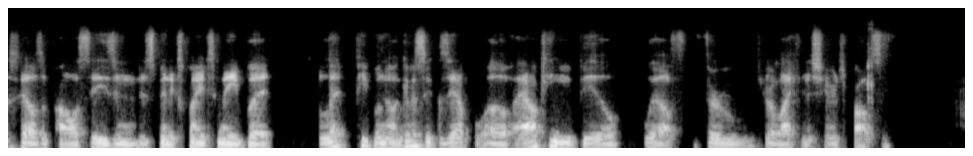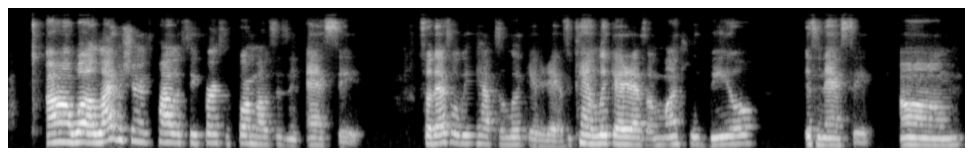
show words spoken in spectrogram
sales of policies, and it's been explained to me. But let people know. Give us an example of how can you build wealth through your life insurance policy. Uh, well, a life insurance policy first and foremost is an asset. So that's what we have to look at it as. You can't look at it as a monthly bill. It's an asset. Um,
